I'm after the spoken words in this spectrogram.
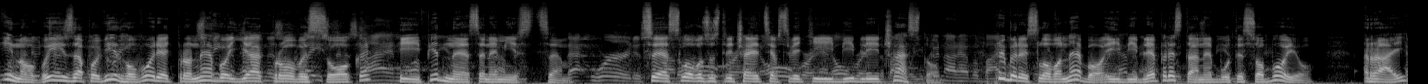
і новий заповіт говорять про небо як про високе і піднесене місце. Це слово зустрічається в святій Біблії часто. Прибери слово небо, і Біблія перестане бути собою. Рай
